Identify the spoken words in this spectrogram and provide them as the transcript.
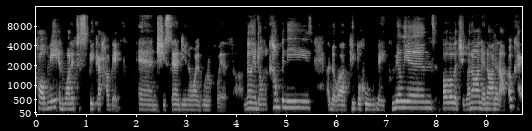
called me and wanted to speak at hub inc and she said, you know, I work with uh, million dollar companies, I know uh, people who make millions, blah, blah, blah. And she went on and on and on. Okay.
